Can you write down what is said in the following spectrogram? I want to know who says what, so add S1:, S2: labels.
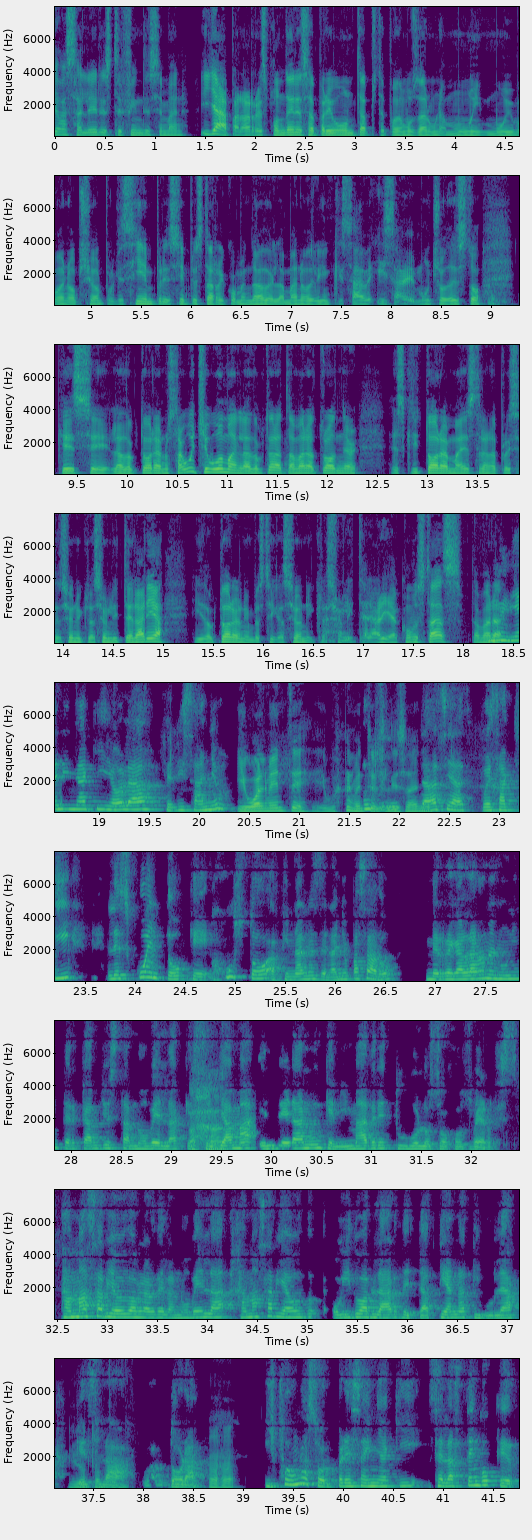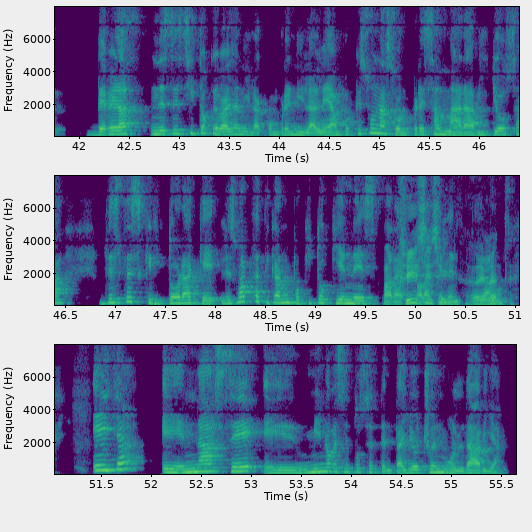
S1: ¿Qué vas a leer este fin de semana? Y ya, para responder esa pregunta, pues te podemos dar una muy, muy buena opción, porque siempre, siempre está recomendado de la mano de alguien que sabe y sabe mucho de esto, que es eh, la doctora, nuestra witchy woman, la doctora Tamara Trotner, escritora, maestra en apreciación y creación literaria y doctora en investigación y creación literaria. ¿Cómo estás, Tamara?
S2: Muy bien, Iñaki. Hola, feliz año.
S1: Igualmente, igualmente feliz año.
S2: Gracias. Pues aquí les cuento que justo a finales del año pasado me regalaron en un intercambio esta novela que se llama El verano en que mi madre tuvo los ojos verdes. Jamás había oído hablar de la novela, jamás había oído hablar de Tatiana Tibulac, que es la, autora. Y fue una sorpresa, Iñaki. Se las tengo que, de veras, necesito que vayan y la compren y la lean, porque es una sorpresa maravillosa de esta escritora que les voy a platicar un poquito quién es para, que la entiendan. Ella eh, nace en 1978 en Moldavia.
